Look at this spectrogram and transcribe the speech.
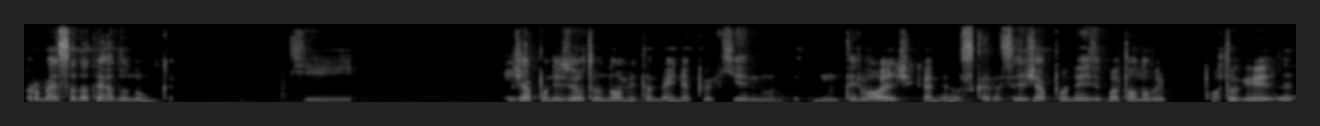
Promessa da Terra do Nunca. Que em japonês é outro nome também, né? Porque não, não tem lógica, né? Os caras serem japoneses e botar um nome em português, né?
